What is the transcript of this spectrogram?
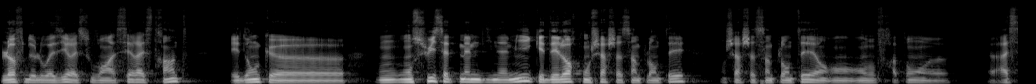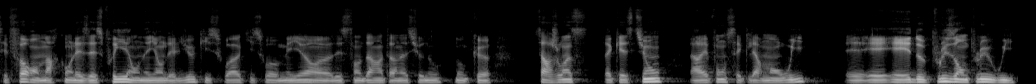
l'offre de loisirs est souvent assez restreinte. Et donc, euh, on, suit cette même dynamique. Et dès lors qu'on cherche à s'implanter, on cherche à s'implanter en, frappant euh, assez fort, en marquant les esprits, en ayant des lieux qui soient, qui soient au meilleur des standards internationaux. Donc, ça rejoint ta question. La réponse est clairement oui. et de plus en plus oui.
